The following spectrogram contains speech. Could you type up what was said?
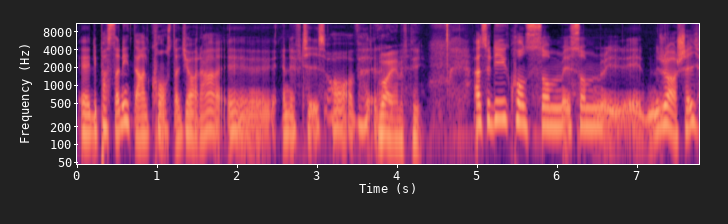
Eh, det passade inte all konst att göra eh, NFTs av. Vad är NFT? Alltså det är konst som, som eh, rör sig.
